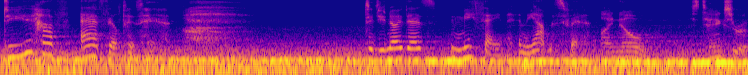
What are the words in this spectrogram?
Do you have air filters here? Did you know there's methane in the atmosphere? I know. These tanks are a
